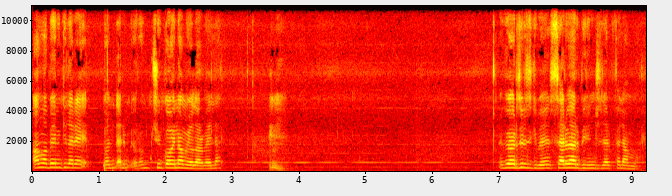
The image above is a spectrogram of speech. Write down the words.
Ama benimkilere göndermiyorum. Çünkü oynamıyorlar beyler. Gördüğünüz gibi server birinciler falan var.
